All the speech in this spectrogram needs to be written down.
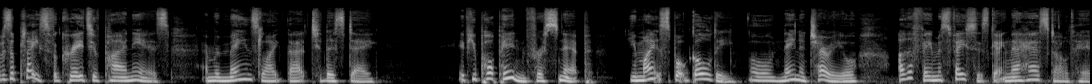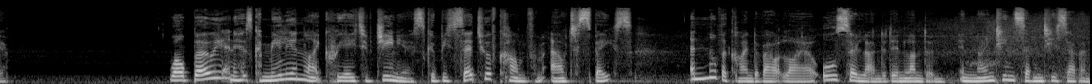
was a place for creative pioneers and remains like that to this day. If you pop in for a snip, you might spot Goldie or Neneh Cherry or other famous faces getting their hair styled here. While Bowie and his chameleon like creative genius could be said to have come from outer space, another kind of outlier also landed in London in 1977.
